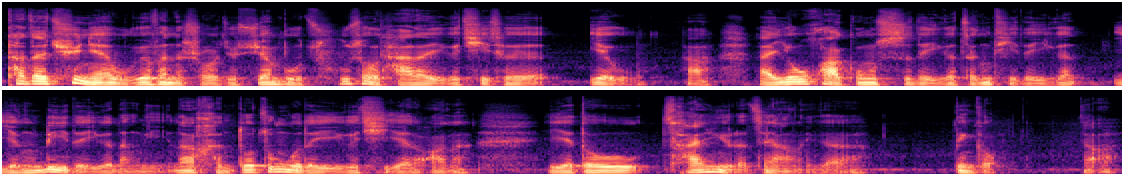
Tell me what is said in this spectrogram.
他在去年五月份的时候就宣布出售他的一个汽车业务，啊，来优化公司的一个整体的一个盈利的一个能力。那很多中国的一个企业的话呢，也都参与了这样的一个并购，啊。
